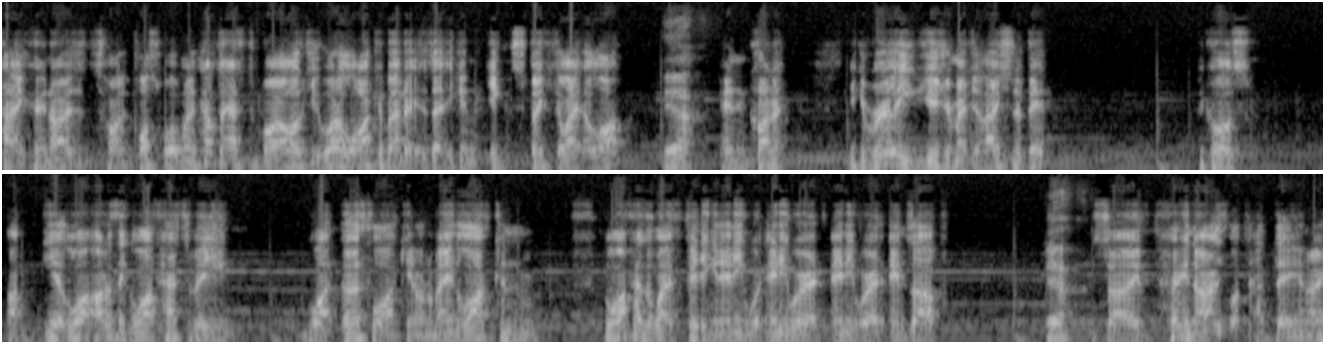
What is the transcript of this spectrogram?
hey, who knows? It's entirely possible. When it comes to astrobiology, what I like about it is that you can you can speculate a lot. Yeah. And kind of you can really use your imagination a bit because, uh, yeah, I don't think life has to be like Earth-like. You know what I mean? Life can, life has a way of fitting in anywhere, anywhere, anywhere it ends up. Yeah. So who knows what's out there? You know.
